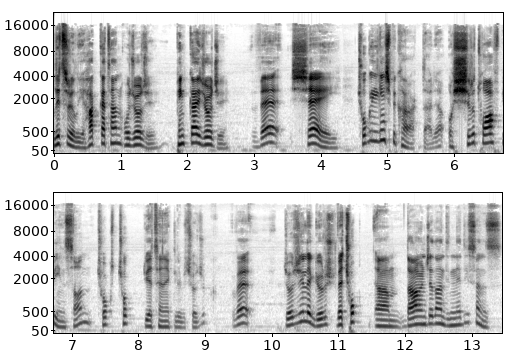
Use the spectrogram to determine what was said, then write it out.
Literally. Hakikaten o Joji. Pink Guy Joji. Ve şey çok ilginç bir karakter ya. Aşırı tuhaf bir insan. Çok çok yetenekli bir çocuk. Ve Joji ile görüş ve çok um, daha önceden dinlediyseniz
